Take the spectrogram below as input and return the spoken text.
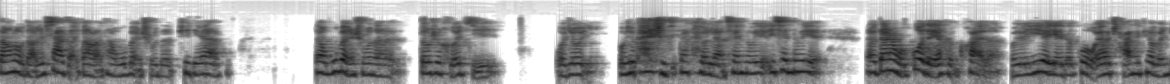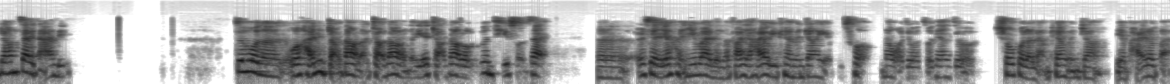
download 到，就下载到了他五本书的 PDF。那五本书呢，都是合集，我就我就开始，大概有两千多页，一千多页。那当然我过得也很快了，我就一页页的过，我要查那篇文章在哪里。最后呢，我还是找到了，找到了呢，也找到了问题所在。嗯，而且也很意外的呢，发现还有一篇文章也不错，那我就昨天就收获了两篇文章，也排了版，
